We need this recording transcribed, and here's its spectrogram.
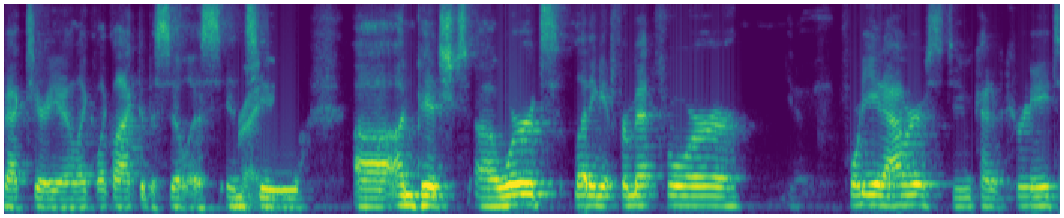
bacteria like like lactobacillus into right. uh, unpitched uh, wort, letting it ferment for you know 48 hours to kind of create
